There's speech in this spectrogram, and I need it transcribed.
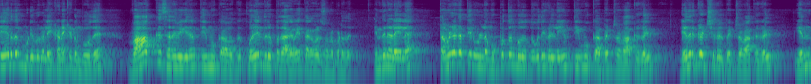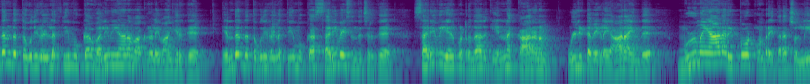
தேர்தல் முடிவுகளை கணக்கிடும்போது வாக்கு சதவிகிதம் திமுகவுக்கு குறைந்திருப்பதாகவே தகவல் சொல்லப்படுது. இந்த நிலையில் தமிழகத்தில் உள்ள முப்பத்தொன்பது தொகுதிகளிலையும் திமுக பெற்ற வாக்குகள் எதிர்க்கட்சிகள் பெற்ற வாக்குகள் எந்தெந்த தொகுதிகளில் திமுக வலிமையான வாக்குகளை வாங்கியிருக்கு எந்தெந்த தொகுதிகளில் திமுக சரிவை சந்திச்சிருக்கு சரிவு ஏற்பட்டிருந்தால் அதுக்கு என்ன காரணம் உள்ளிட்டவைகளை ஆராய்ந்து முழுமையான ரிப்போர்ட் ஒன்றை தர சொல்லி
